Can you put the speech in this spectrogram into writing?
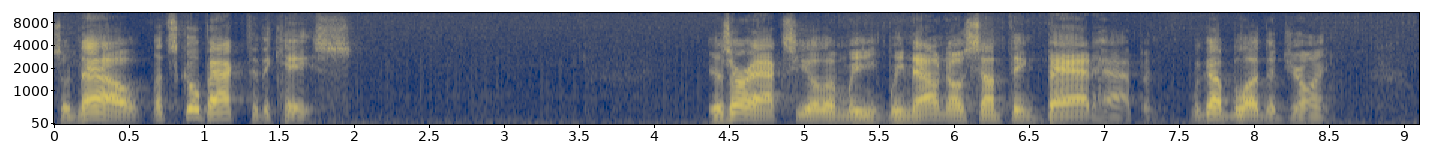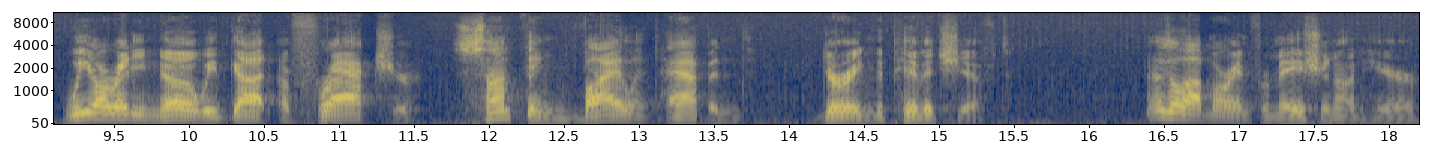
So now let's go back to the case. Here's our axial, and we, we now know something bad happened. We got blood in the joint. We already know we've got a fracture. Something violent happened during the pivot shift. There's a lot more information on here.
